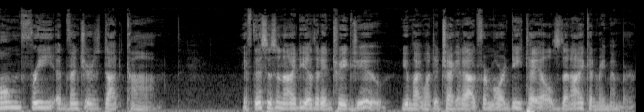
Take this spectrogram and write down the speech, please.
homefreeadventures.com. If this is an idea that intrigues you, you might want to check it out for more details than I can remember.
